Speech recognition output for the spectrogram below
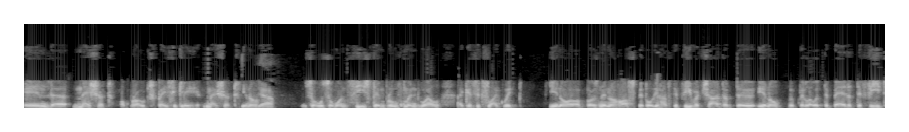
and uh, measured approach, basically measured, you know. Yeah. So so one sees the improvement. Well, I guess it's like with you know, a person in a hospital, you have the fever chart at the, you know, below at the bed at the feet.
